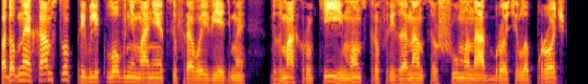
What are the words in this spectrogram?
Подобное хамство привлекло внимание цифровой ведьмы. Взмах руки и монстров резонанса Шумана отбросило прочь,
